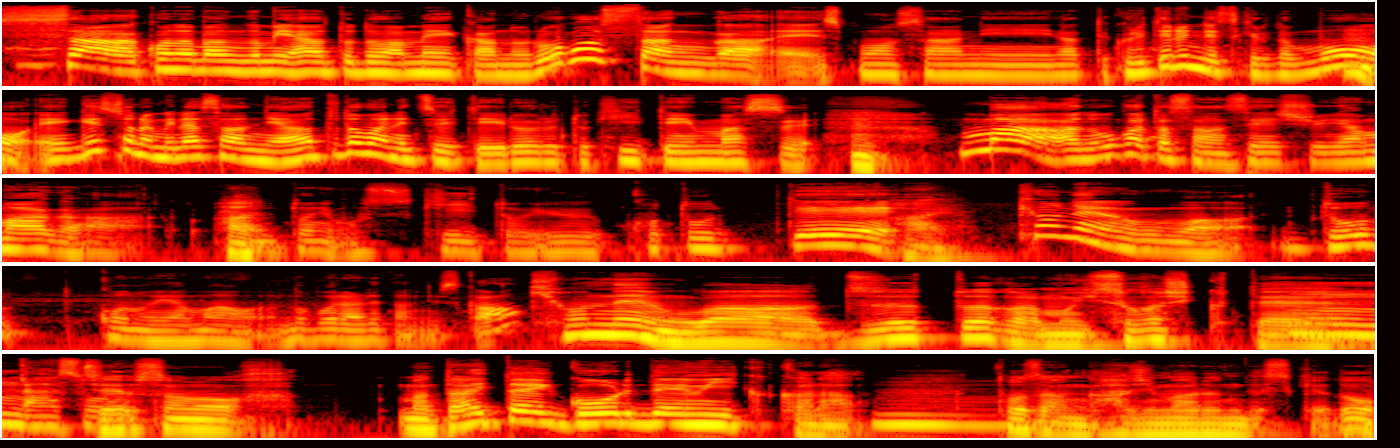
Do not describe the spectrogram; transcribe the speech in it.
さあこの番組アウトドアメーカーのロゴスさんが、えースポンサーになってくれてるんですけれども、えーゲストの皆さんにアウトドアについていろいろと聞いています。まああの尾形さん先週山がはい本当にお好きということで、はい。去年はどこの山を登られたんですか？去年はずっとだからもう忙しくて、うんあそうぜそのはまあ大体ゴールデンウィークからうん。登山が始まるんですけど、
